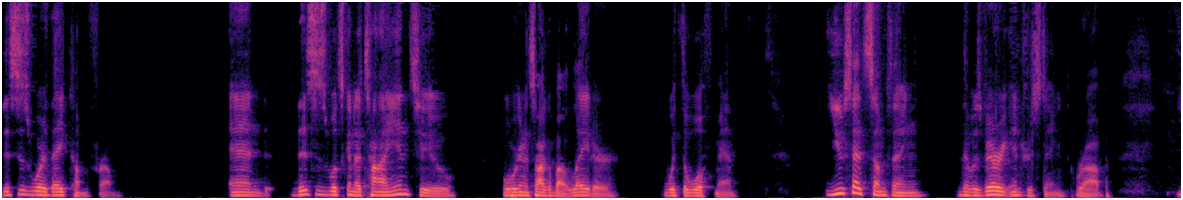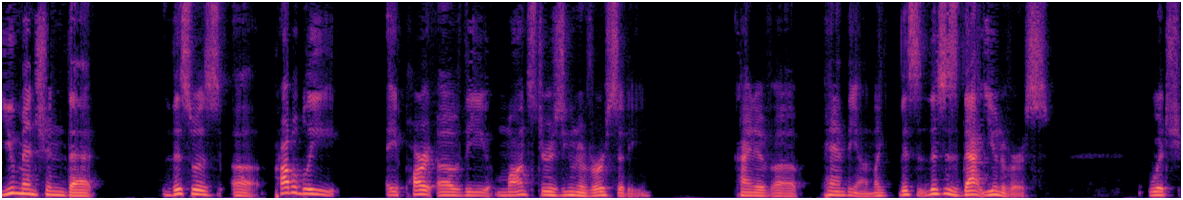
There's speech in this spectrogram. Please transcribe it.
This is where they come from. And this is what's going to tie into what we're going to talk about later with the Wolfman. You said something that was very interesting, Rob. You mentioned that this was uh, probably a part of the Monsters University kind of uh, pantheon. Like this, this is that universe, which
